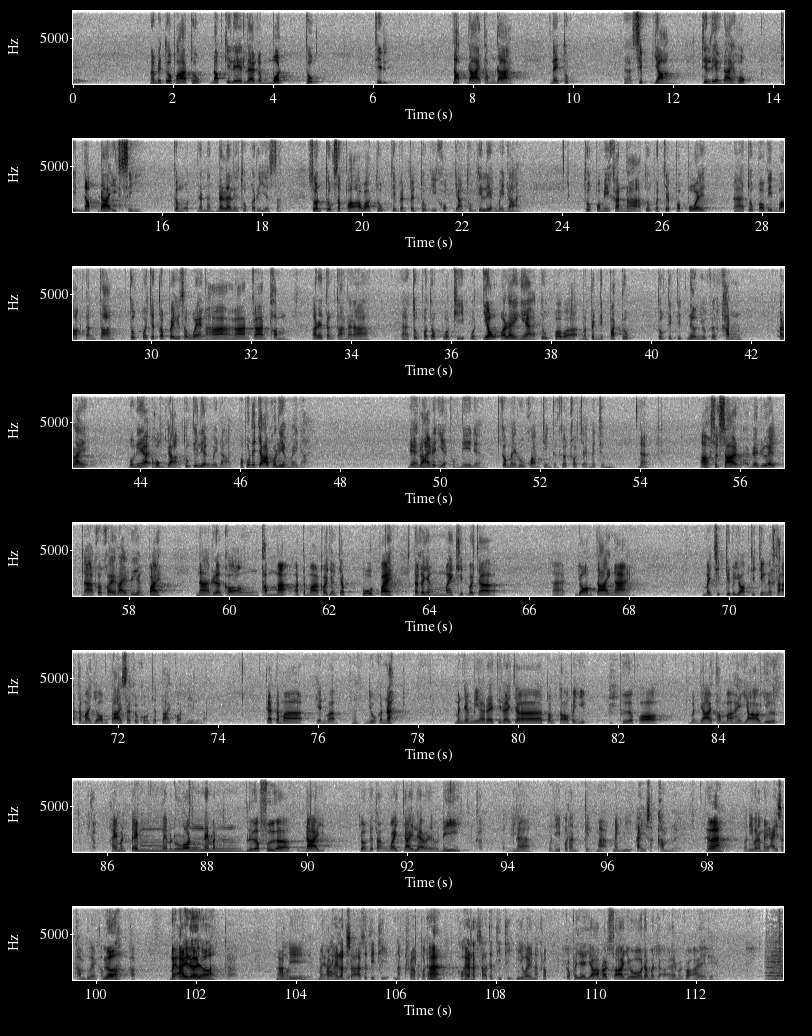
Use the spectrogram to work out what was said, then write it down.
มันเป็นตัวพาทุกดับกิเลสแล้วก็หมดทุกที่ดับได้ทำได้ ในทุกสิบอย่างที่เลี่ยงได้หกที่ดับได้อีกสี่ก็หมดนั้นนั่นแหละเลยทุกอริยสัจส่วนทุกสภาวะทุกที่เป็นเป็นทุกอีกหกอย่างทุกที่เลี่ยงไม่ได้ ทุกข์เพราะมีขันธ์หน้าทุกข์เพราะเจ็บเพราะป่วยทุกข์เพราะวิบากต่าง ๆ ทุกข์เพราะจะต้องไปแสวงหางานการทำอะไรต่าง ๆ นานาทุกข์เพราะต้องปวดขี้ปวดเยี่ยวอะไรเงี้ยทุกข์เพราะว่ามันเป็นนิพพัททุกข์ทุกข์ติดติดๆเนื่องอยู่กับขันธ์อะไร พวกนี้หกอย่างทุกข์ที่เลี่ยงไม่ได้ พระพุทธเจ้าก็เลี่ยงไม่ได้เนี่ยรายละเอียดพวกนี้เนี่ยก็ไม่รู้ความจริงก็เข้าใจไม่ถึงนะ เอาศึกษาเรื่อยๆนะค่อยๆไล่เรียงไปนะเรื่องของธรรมะอาตมาก็ยังจะพูดไป แล้วก็ยังไม่คิดว่าจะยอมตายง่าย ไม่คิดว่ายอมที่จริงนะถ้าอาตมายอมตายสักก็คงจะตายก่อนนี้แล้วนะแต่อาตมาเห็นว่าอืมอยู่กันนะ มันยังมีอะไรที่เราจะต้องต่อไปอีกเพื่อพอ บรรยายธรรมะให้ยาวยืดครับให้มันเต็มให้มันล้นให้มันเหลือเฟือได้ จนกระทั่งไว้ใจแล้วเนี่ยดีครับวันนี้นะวันนี้พระท่านเก่งมากไม่มีไอสักคำเลยฮะวันนี้พระท่านไม่ไอสักคำด้วยครับเหรอครับ ไม่ไอเลยเหรอครับอ่าดีไม่ขไออให้รักษาสถิตินะครับพระท่าฮะนขอให้รักษาสถิตินี้ไว้นะครับ ก็พยายามรักษาอยู่แต่มันจะไอมันก็ไอเดีย Thank you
